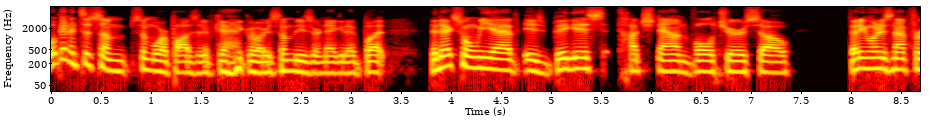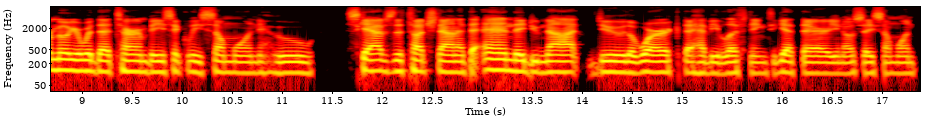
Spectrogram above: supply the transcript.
We'll get into some some more positive categories. Some of these are negative, but the next one we have is biggest touchdown vulture. So, if anyone is not familiar with that term, basically someone who scabs the touchdown at the end. They do not do the work, the heavy lifting to get there. You know, say someone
